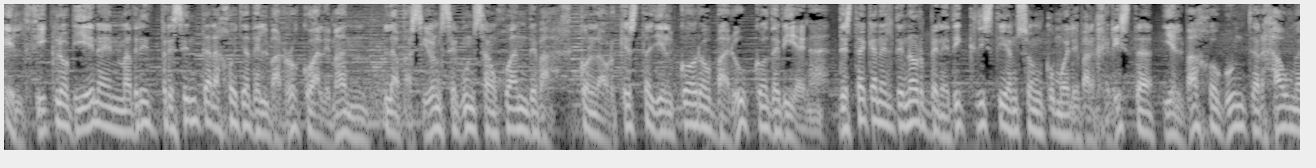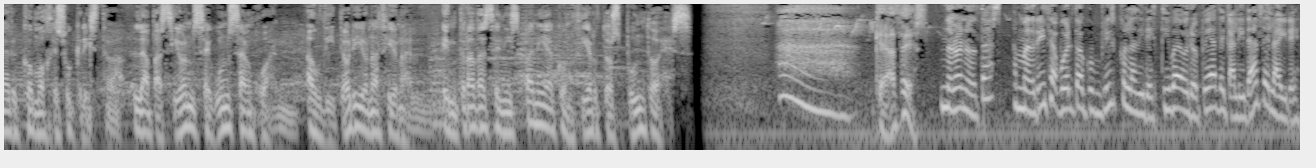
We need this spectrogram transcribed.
El ciclo Viena en Madrid presenta la joya del barroco alemán, La Pasión según San Juan de Bach, con la orquesta y el coro Baruco de Viena. Destacan el tenor Benedict Christianson como el evangelista y el bajo Gunther Haumer como Jesucristo. La Pasión según San Juan, Auditorio Nacional. Entradas en hispaniaconciertos.es. ¿Qué haces? ¿No lo notas? Madrid ha vuelto a cumplir con la Directiva Europea de Calidad del Aire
